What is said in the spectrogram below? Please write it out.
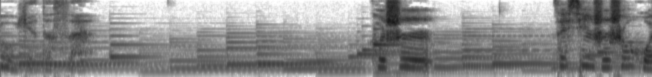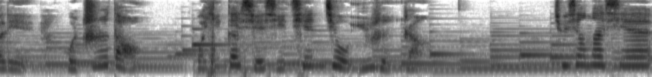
又圆的伞。可是，在现实生活里，我知道我应该学习迁就与忍让，就像那些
